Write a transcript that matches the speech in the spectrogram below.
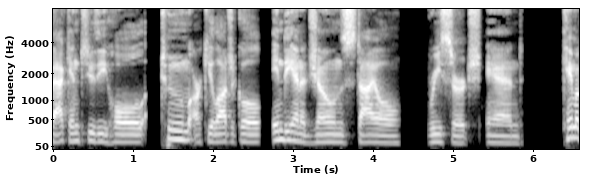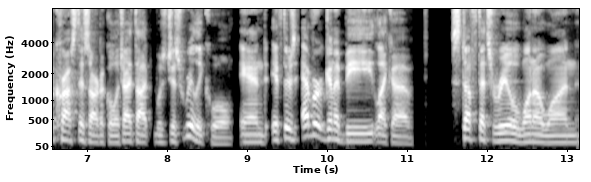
back into the whole tomb archaeological Indiana Jones style research and came across this article, which I thought was just really cool. And if there's ever going to be like a stuff that's real 101,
